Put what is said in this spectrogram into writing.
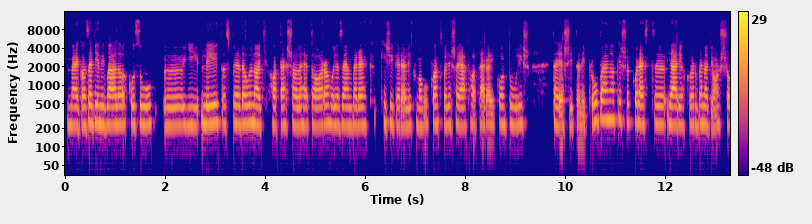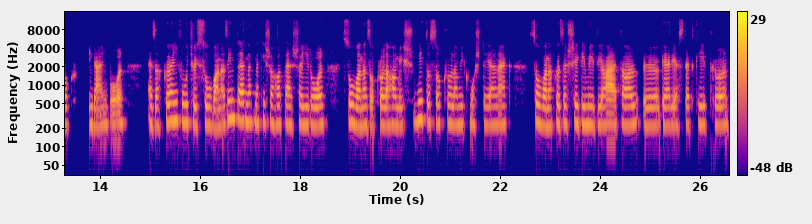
meg az egyéni vállalkozói lét, az például nagy hatással lehet arra, hogy az emberek kisigerelik magukat, vagy a saját határaikon túl is teljesíteni próbálnak, és akkor ezt járja körbe nagyon sok irányból ez a könyv, úgyhogy szó van az internetnek is a hatásairól, szó van azokról a hamis mitoszokról, amik most élnek, szó van a közösségi média által ö, gerjesztett képről,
